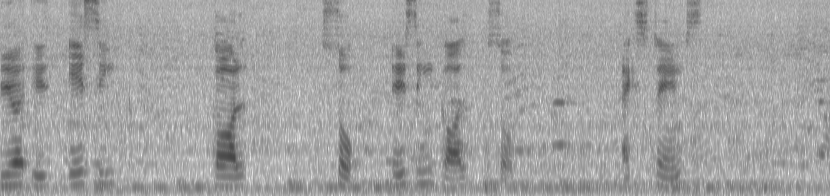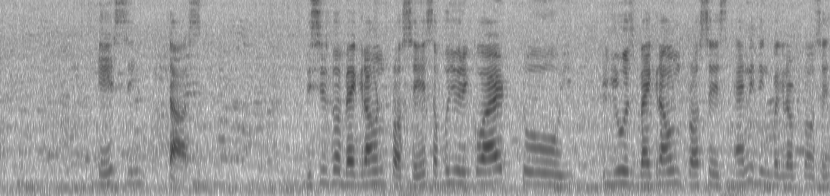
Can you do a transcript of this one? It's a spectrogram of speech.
Here is async call soap. Async call soap. Extends. Async task this is the background process. Suppose you require to use background process anything background process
